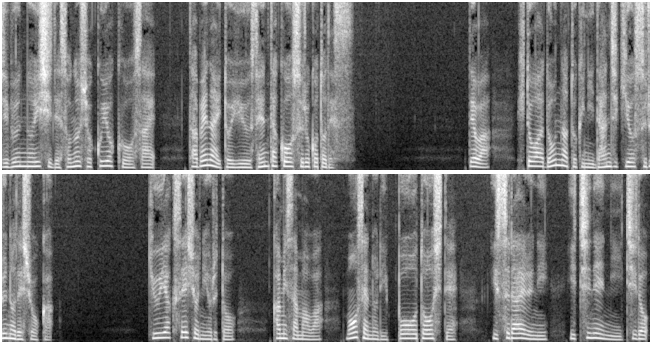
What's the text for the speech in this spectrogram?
自分の意志でその食欲を抑え、食べないという選択をすることです。では、人はどんな時に断食をするのでしょうか？旧約聖書によると、神様はモーセの立法を通してイスラエルに一年に一度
